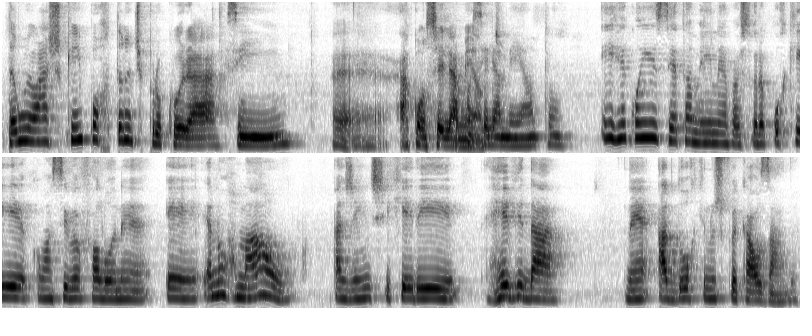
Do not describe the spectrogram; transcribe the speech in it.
então, eu acho que é importante procurar Sim. É, aconselhamento. Aconselhamento. E reconhecer também, né, pastora, porque, como a Silvia falou, né, é, é normal a gente querer revidar né, a dor que nos foi causada.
